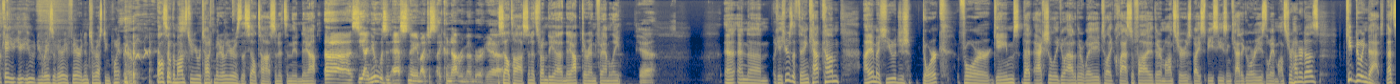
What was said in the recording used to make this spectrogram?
okay, you, you you raise a very fair and interesting point there. also, the monster you were talking about earlier is the Seltas, and it's in the Neop Uh, see, I knew it was an S name. I just I could not remember. Yeah, Seltas, and it's from the uh, Neopteran family. yeah. And, and um, okay, here's the thing, Capcom. I am a huge dork for games that actually go out of their way to like classify their monsters by species and categories the way Monster Hunter does. Keep doing that. That's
